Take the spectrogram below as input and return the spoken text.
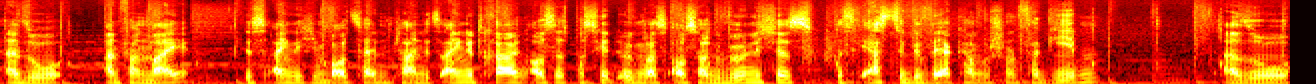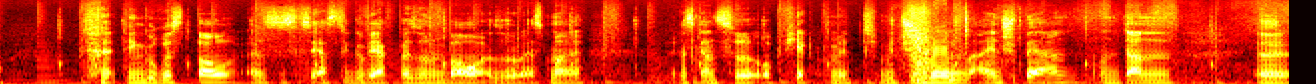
Also Anfang Mai ist eigentlich im Bauzeitenplan jetzt eingetragen, außer es passiert irgendwas Außergewöhnliches. Das erste Gewerk haben wir schon vergeben. Also den Gerüstbau. Das ist das erste Gewerk bei so einem Bau. Also erstmal das ganze Objekt mit, mit Strom einsperren und dann äh,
